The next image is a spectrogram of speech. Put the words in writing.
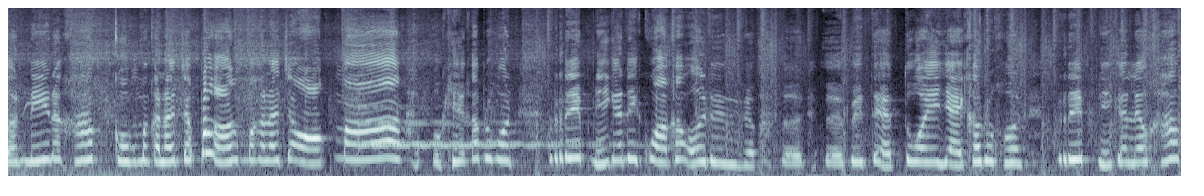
ตอนนี้นะครับกงมันกำลังจะพังมันกำลังจะออกมา โอเคครับทุกคนรีบหนีกันดีกว่าครับเออเดี๋ยวเดี๋ยวเออเออเป็นแต่ตัวใหญ่ๆครับทุกคนรีบหนีกันเร็วครับ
